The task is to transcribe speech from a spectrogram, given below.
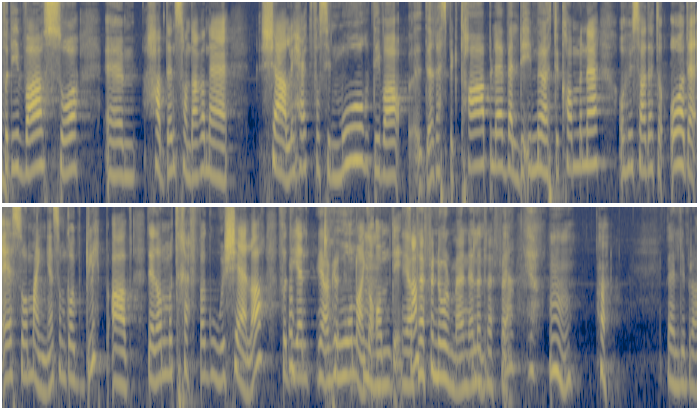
For de var så um, Hadde en sånn der kjærlighet for sin mor. De var eh, respektable, veldig imøtekommende. Og hun sa dette å, det er så mange som går glipp av det der med å treffe gode sjeler fordi en Ja, tror noe mm. om dem. Ja, treffe nordmenn, eller treffe Ja. Mm. Veldig bra.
